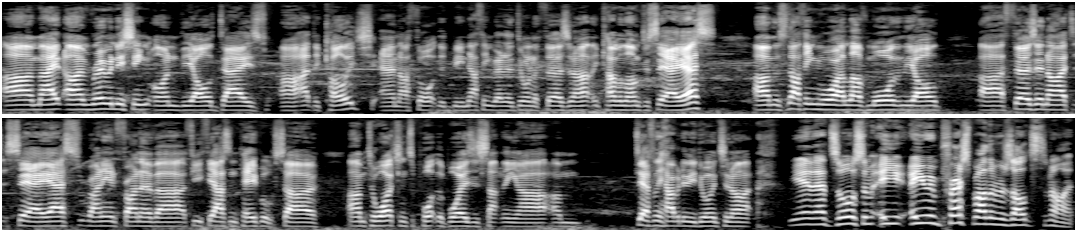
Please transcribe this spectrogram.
Uh, mate, I'm reminiscing on the old days uh, at the college, and I thought there'd be nothing better to do on a Thursday night than come along to CAS. Um, there's nothing more I love more than the old uh, Thursday nights at CAS running in front of uh, a few thousand people. So um, to watch and support the boys is something uh, I'm definitely happy to be doing tonight. Yeah, that's awesome. Are you, are you impressed by the results tonight?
